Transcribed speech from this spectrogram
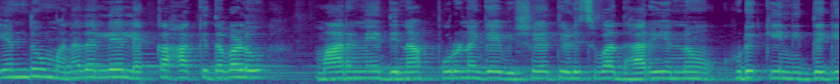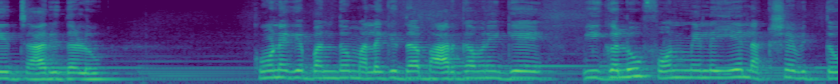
ಎಂದು ಮನದಲ್ಲೇ ಲೆಕ್ಕ ಹಾಕಿದವಳು. ಮಾರನೇ ದಿನ ಪೂರ್ಣಗೆ ವಿಷಯ ತಿಳಿಸುವ ದಾರಿಯನ್ನು ಹುಡುಕಿ ನಿದ್ದೆಗೆ ಜಾರಿದಳು. ಕೋಣೆಗೆ ಬಂದು ಮಲಗಿದ ಭಾರ್ಗವನಿಗೆ ಈಗಲೂ ಫೋನ್ ಮೇಲೆಯೇ ಲಕ್ಷ್ಯವಿತ್ತು.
